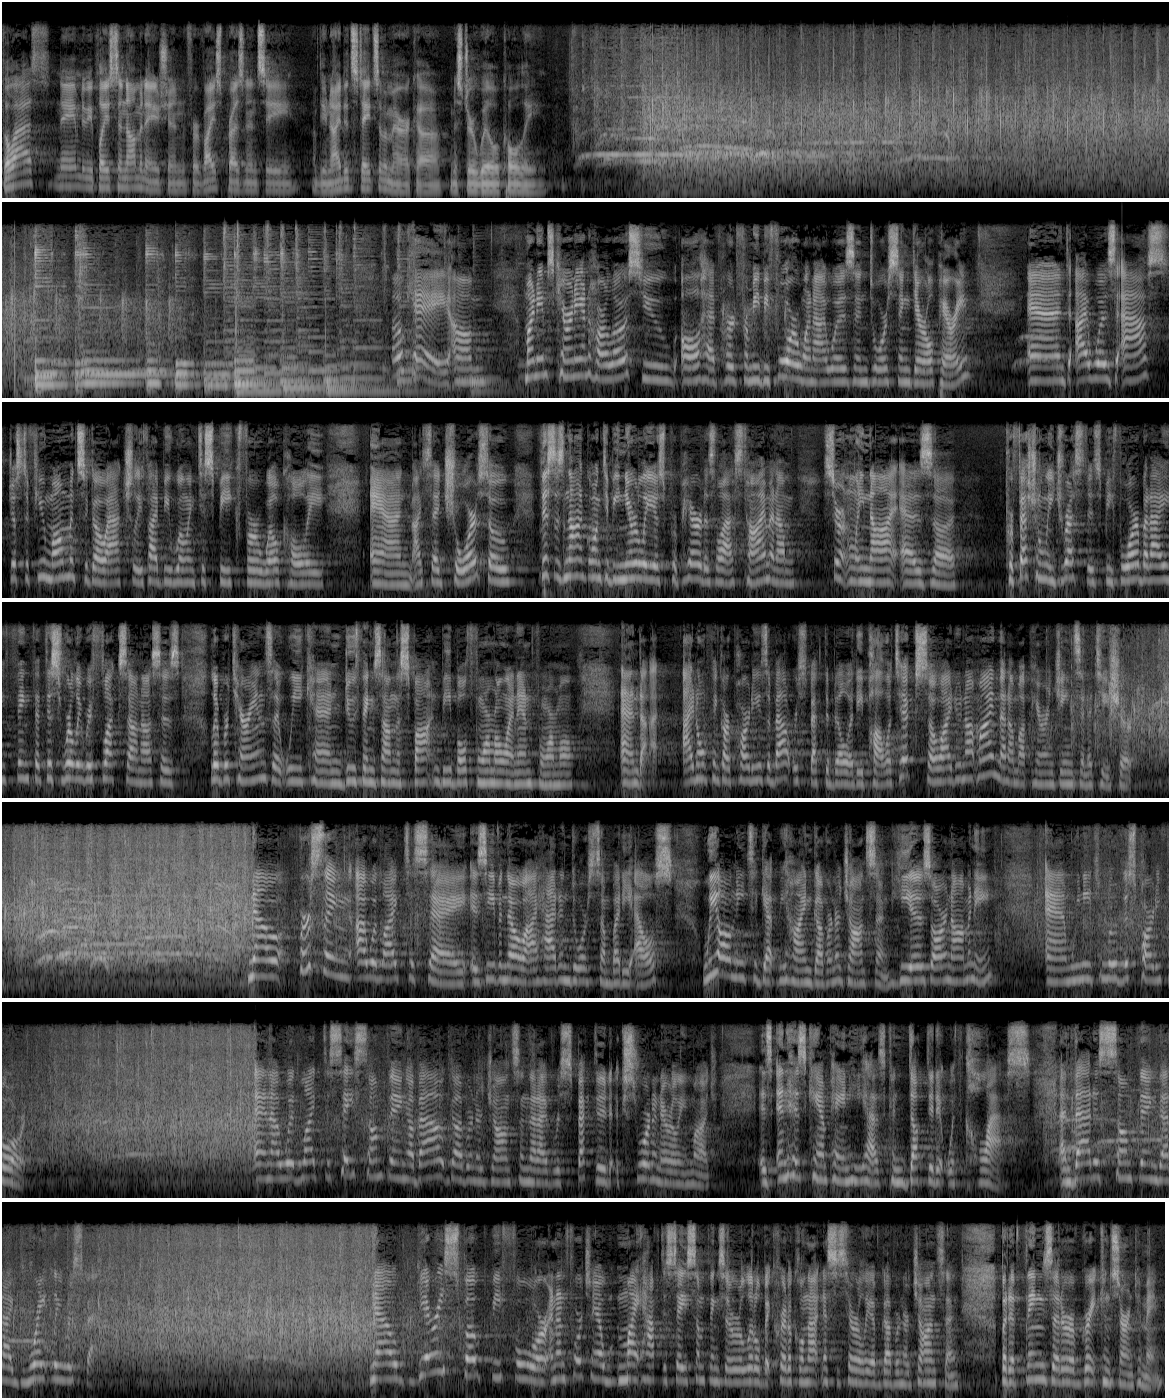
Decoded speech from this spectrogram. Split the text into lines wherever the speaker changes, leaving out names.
The last name to be placed in nomination for Vice Presidency of the United States of America, Mr. Will Coley.
Okay, um, my name's Caryn Ann Harlos. You all have heard from me before when I was endorsing Darryl Perry. And I was asked just a few moments ago, actually, if I'd be willing to speak for Will Coley. And I said, sure. So this is not going to be nearly as prepared as last time, and I'm certainly not as uh, professionally dressed as before, but I think that this really reflects on us as libertarians that we can do things on the spot and be both formal and informal. And I, I don't think our party is about respectability politics, so I do not mind that I'm up here in jeans and a t shirt. Now, first thing I would like to say is even though I had endorsed somebody else, we all need to get behind Governor Johnson. He is our nominee, and we need to move this party forward. And I would like to say something about Governor Johnson that I've respected extraordinarily much is in his campaign he has conducted it with class. And that is something that I greatly respect. Now, Gary spoke before, and unfortunately, I might have to say some things that are a little bit critical, not necessarily of Governor Johnson, but of things that are of great concern to me.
